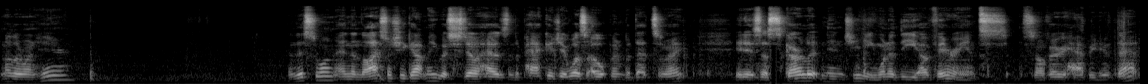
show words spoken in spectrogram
Another one here and this one, and then the last one she got me, which still has the package, it was open, but that's alright. It is a Scarlet Ninjini, one of the uh, variants, so very happy with that.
